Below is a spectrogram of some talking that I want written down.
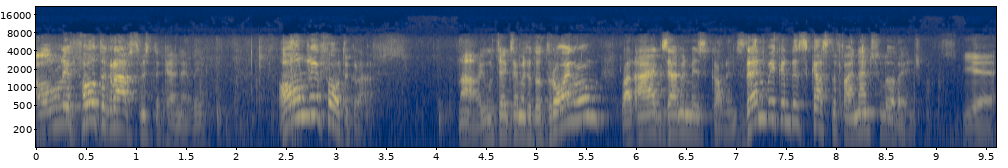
Only photographs, Mr. Kennelly. Only photographs. Now, you take them into the drawing room while I examine Miss Collins. Then we can discuss the financial arrangements. Yeah.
